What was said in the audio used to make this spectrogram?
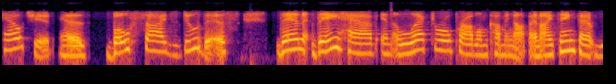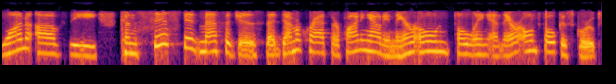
couch it as both sides do this, then they have an electoral problem coming up. And I think that one of the consistent messages that Democrats are finding out in their own polling and their own focus groups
